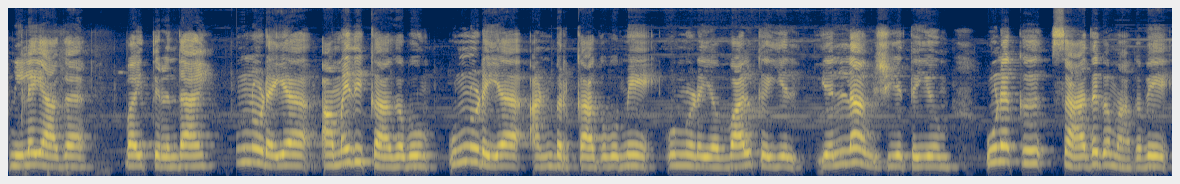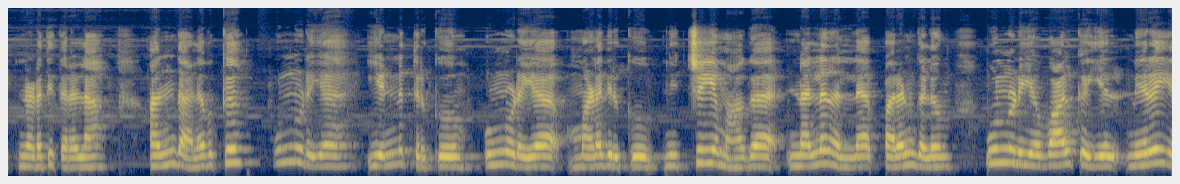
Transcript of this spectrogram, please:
நிலையாக வைத்திருந்தாய். உன்னுடைய அமைதிக்காகவும் உன்னுடைய அன்பிற்காகவுமே உன்னுடைய வாழ்க்கையில் எல்லா விஷயத்தையும் உனக்கு சாதகமாகவே நடத்தி தரலாம் அந்த அளவுக்கு உன்னுடைய எண்ணத்திற்கும் உன்னுடைய மனதிற்கும் நிச்சயமாக நல்ல நல்ல பலன்களும் உன்னுடைய வாழ்க்கையில் நிறைய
